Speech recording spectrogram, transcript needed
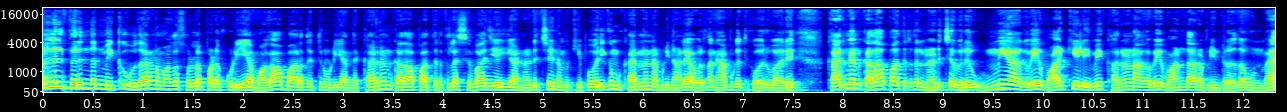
வள்ளல் பெருந்தன்மைக்கு உதாரணமாக சொல்லப்படக்கூடிய மகாபாரதத்தினுடைய அந்த கர்ணன் கதாபாத்திரத்தில் சிவாஜி ஐயா நடிச்சு நமக்கு இப்போ வரைக்கும் கர்ணன் அப்படின்னாலே அவர் தான் ஞாபகத்துக்கு வருவார். கர்ணன் கதாபாத்திரத்தில் நடித்தவர் உண்மையாகவே வாழ்க்கையிலையுமே கர்ணனாகவே வாழ்ந்தார் அப்படின்றது தான் உண்மை.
